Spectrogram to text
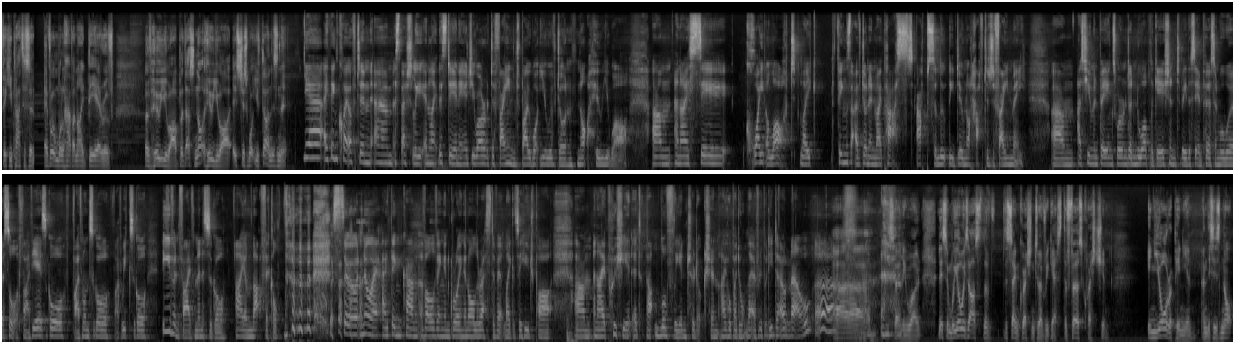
Vicky Pattison, Everyone will have an idea of of who you are, but that's not who you are. It's just what you've done, isn't it? Yeah, I think quite often, um, especially in like this day and age, you are defined by what you have done, not who you are. Um, and I say quite a lot, like things that I've done in my past absolutely do not have to define me. Um, as human beings, we're under no obligation to be the same person we were sort of five years ago, five months ago, five weeks ago, even five minutes ago. I am that fickle. so, no, I, I think um, evolving and growing and all the rest of it, like it's a huge part. Um, and I appreciated that lovely introduction. I hope I don't let everybody down now. Ah, you certainly won't. Listen, we always ask the, the same question to every guest. The first question, in your opinion, and this is not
